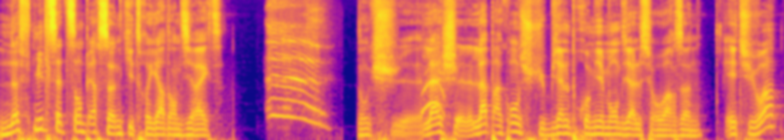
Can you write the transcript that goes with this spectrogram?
9700 personnes qui te regardent en direct. Donc je suis- là, je- là par contre, je suis bien le premier mondial sur Warzone. Et tu vois,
